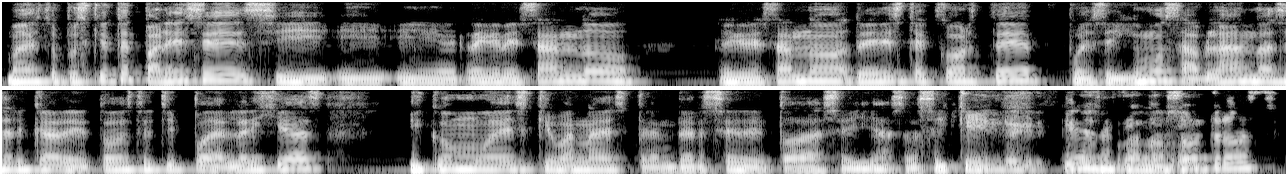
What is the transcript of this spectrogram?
maestro, pues, ¿qué te parece si y, regresando, regresando de este corte, pues seguimos hablando acerca de todo este tipo de alergias y cómo es que van a desprenderse de todas ellas? Así que quédense con nosotros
